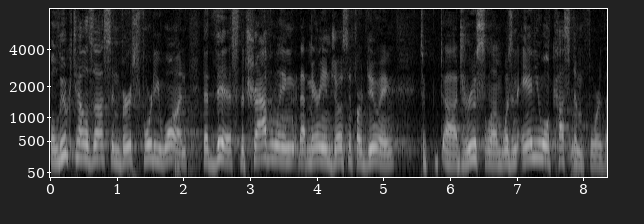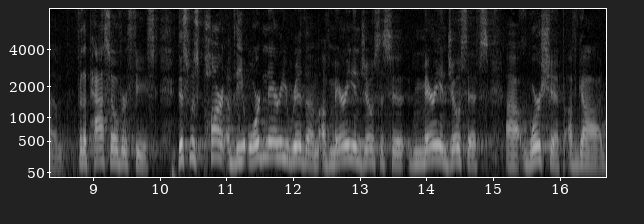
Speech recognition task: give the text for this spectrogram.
Well, Luke tells us in verse 41 that this, the traveling that Mary and Joseph are doing to uh, Jerusalem, was an annual custom for them, for the Passover feast. This was part of the ordinary rhythm of Mary and Joseph's, Mary and Joseph's uh, worship of God.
